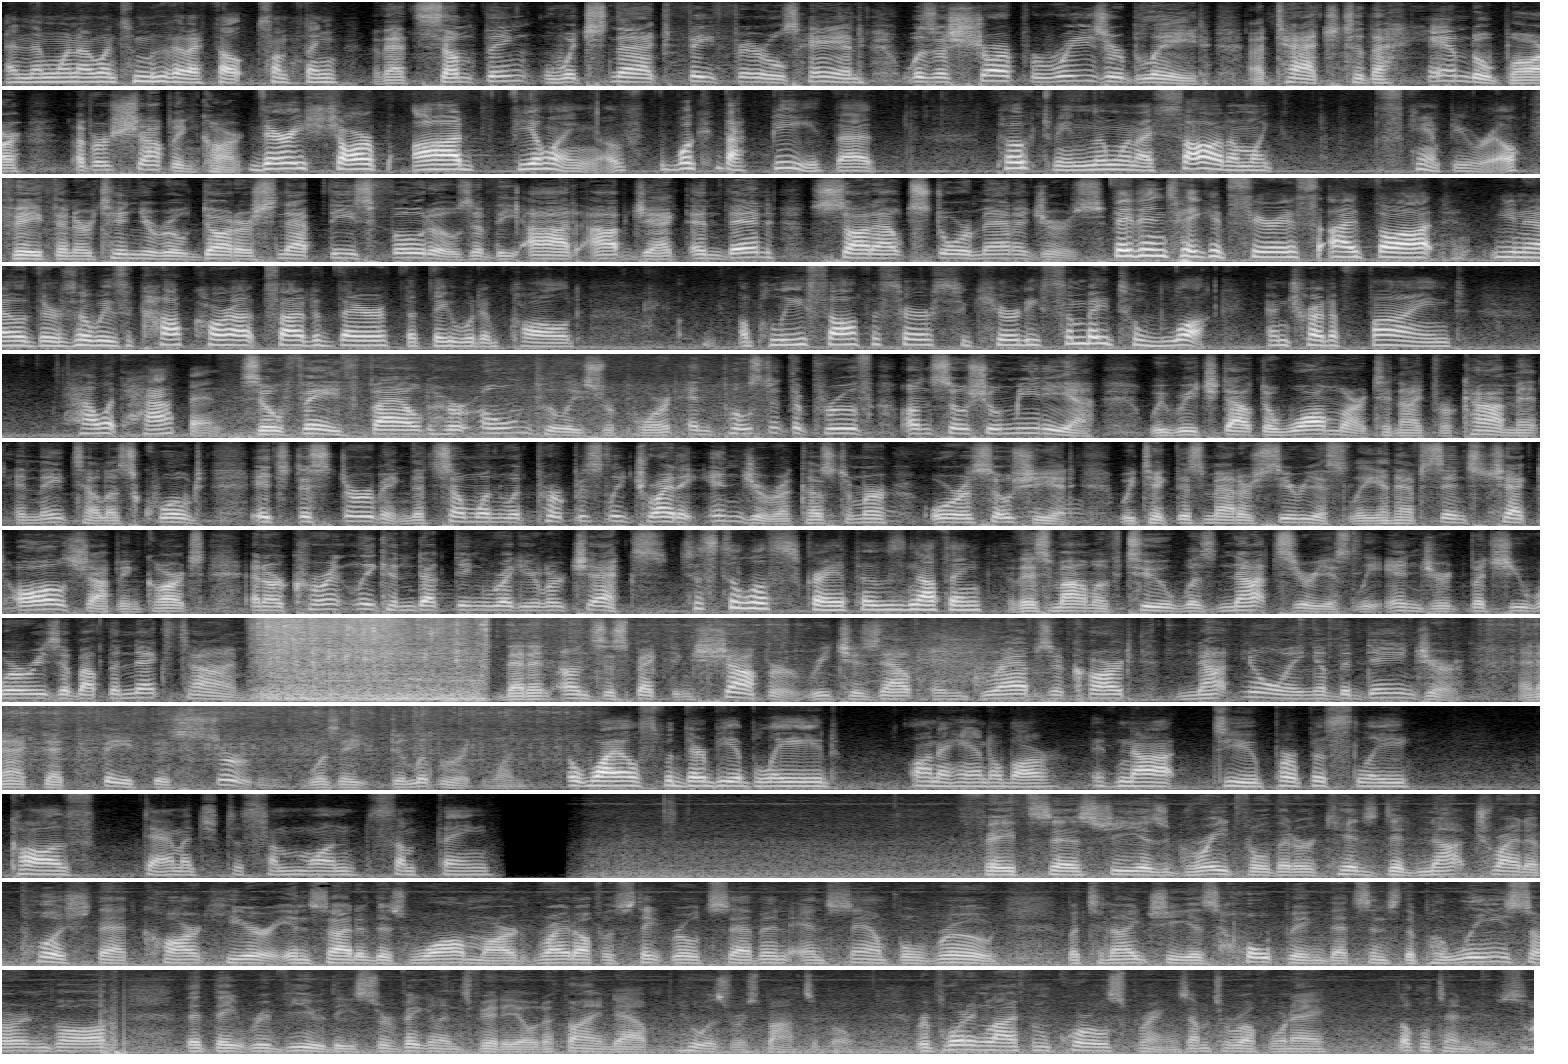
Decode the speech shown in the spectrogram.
And then when I went to move it, I felt something. That something, which snagged Faith Farrell's hand, was a sharp razor blade attached to the handlebar of her shopping cart. Very sharp, odd feeling of what could that be that poked me. And then when I saw it, I'm like, this can't be real. Faith and her 10 year old daughter snapped these photos of the odd object and then sought out store managers. They didn't take it serious. I thought, you know, there's always a cop car outside of there that they would have called a police officer, security, somebody to look and try to find how it happened. So Faith filed her own police report and posted the proof on social media. We reached out to Walmart tonight for comment and they tell us, quote, it's disturbing that someone would purposely try to injure a customer or associate. We take this matter seriously and have since checked all shopping carts and are currently conducting regular checks. Just a little scrape, it was nothing. This mom of two was not seriously injured, but she worries about the next time that an unsuspecting shopper reaches out and grabs a cart not knowing of the danger, an act that Faith is certain was a deliberate one. But why else would there be a blade on a handlebar if not to purposely cause damage to someone, something? Faith says she is grateful that her kids did not try to push that cart here inside of this Walmart right off of State Road 7 and Sample Road. But tonight she is hoping that since the police are involved, that they review the surveillance video to find out who is responsible. Reporting live from Coral Springs, I'm Terrell Forney, Local 10 News.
